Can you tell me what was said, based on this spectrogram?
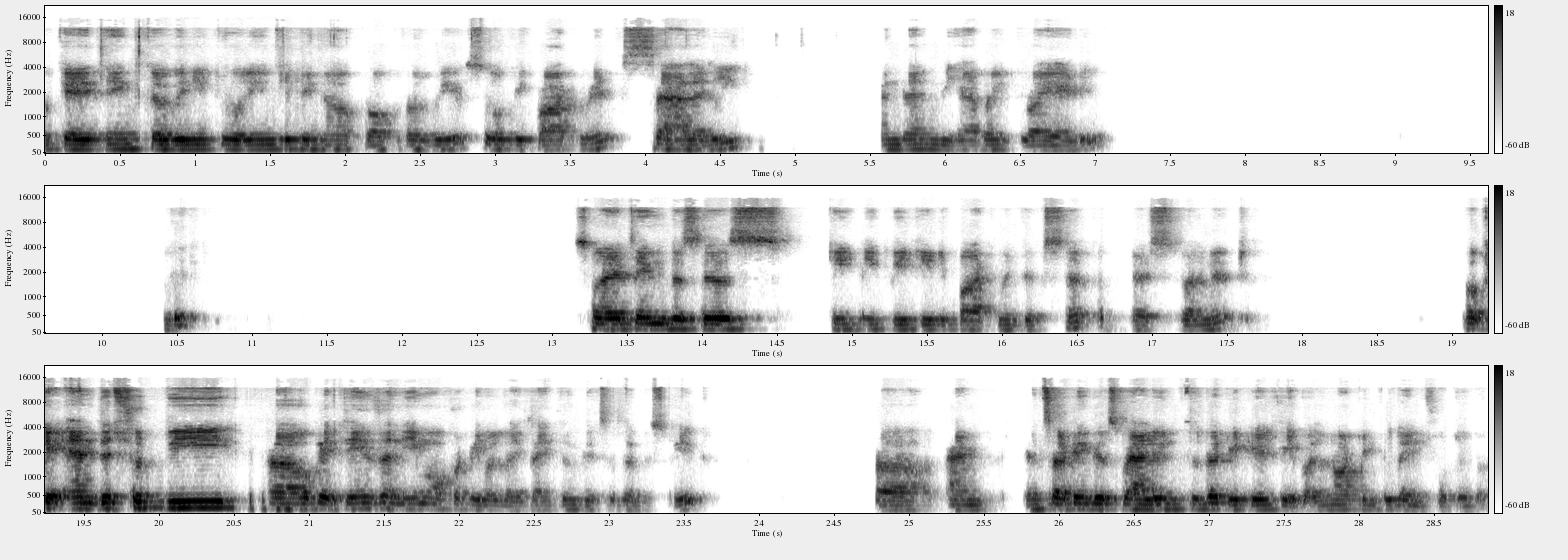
Okay, I think uh, we need to arrange it in a proper way. So department, salary, and then we have an employee ID. Okay. So I think this is TTPT department itself. Let's run it. Okay, and this should be uh, okay. Change the name of a table, guys. I think this is a mistake. Uh, I'm inserting this value into the detail table, not into the info table.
